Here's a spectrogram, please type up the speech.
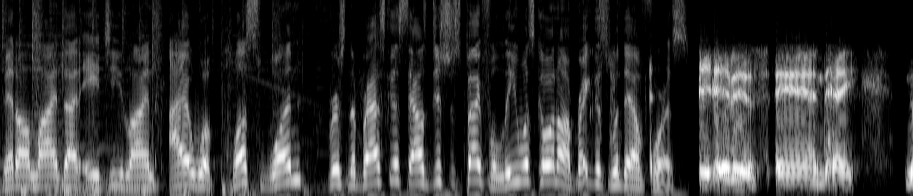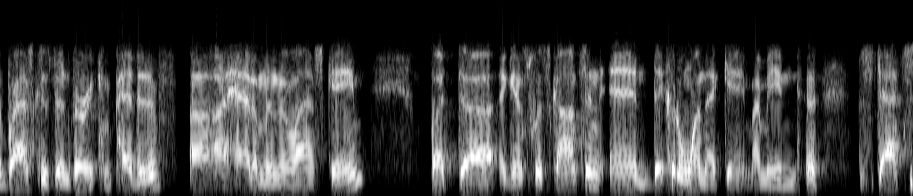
BetOnline.ag line Iowa plus 1 versus Nebraska sounds disrespectful. Lee, what's going on? Break this one down for us. It, is, and hey, Nebraska's been very competitive. Uh, I had them in their last game, but uh, against Wisconsin, and they could have won that game. I mean, the stats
